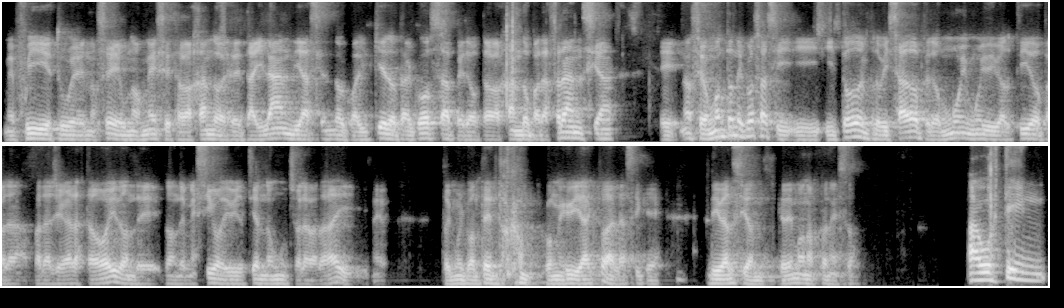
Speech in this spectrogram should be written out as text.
me fui, estuve, no sé, unos meses trabajando desde Tailandia, haciendo cualquier otra cosa, pero trabajando para Francia. Eh, no sé, un montón de cosas y, todo improvisado, pero muy, muy divertido para, llegar hasta hoy, donde, donde me sigo divirtiendo mucho, la verdad, y estoy muy contento con, con, mi vida actual, así que diversión, quedémonos con eso. Agustín,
